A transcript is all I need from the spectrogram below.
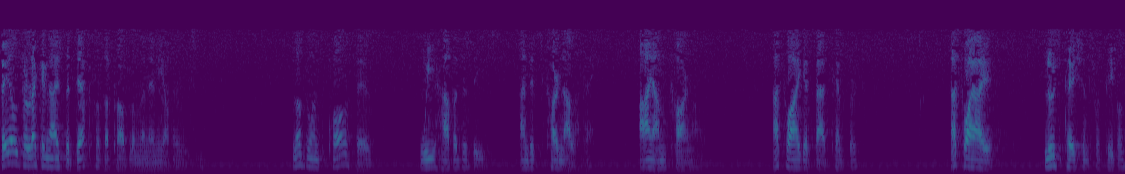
failed to recognize the depth of the problem than any other reason. Loved ones, Paul says, we have a disease, and it's carnality. I am carnal. That's why I get bad tempered. That's why I lose patience with people.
